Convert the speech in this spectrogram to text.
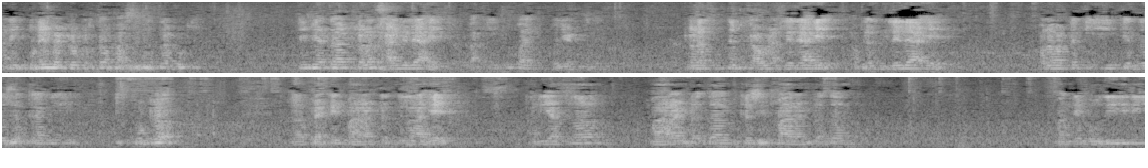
आणि पुणे मेट्रो करता पाचशे सतरा कोटी. ते मी आता ठळक काढलेले आहेत बाकी खूप आहेत बजेटमध्ये. कारण मुद्दे मी काढून आणलेले आहे आपल्याला दिलेले आहे मला वाटतं की केंद्र सरकारने एक मोठं पॅकेज महाराष्ट्रात दिलं आहे. आणि यातनं महाराष्ट्राचा विकसित महाराष्ट्राचा मान्य मोदीजींनी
